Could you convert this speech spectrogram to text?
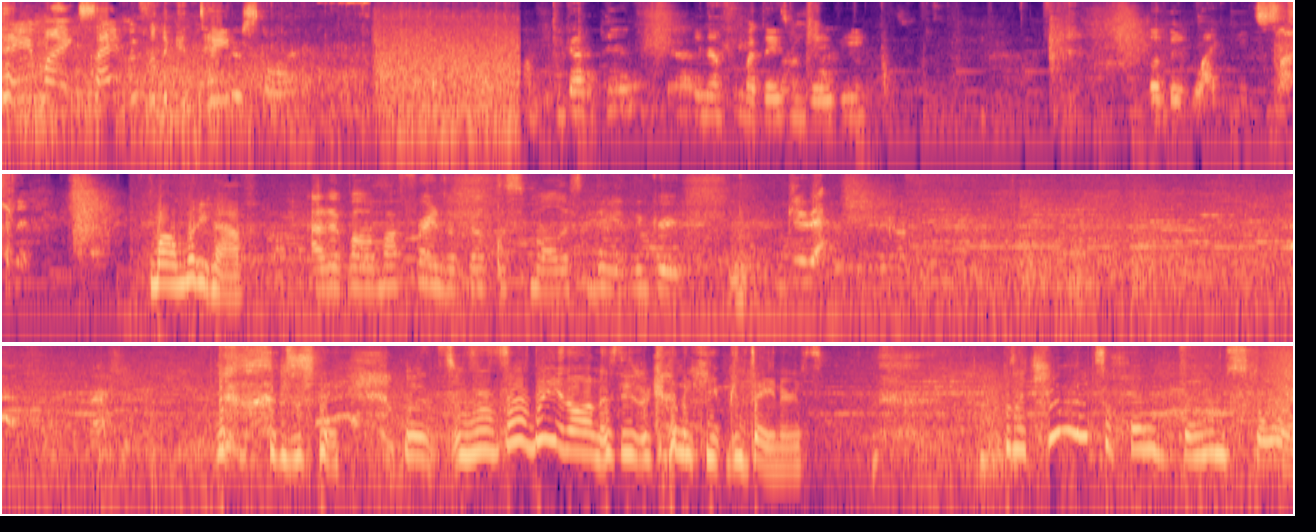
Contain my excitement for the container store. You got a pen? You know, for my days on JV. But they'd like me to sign it. Mom, what do you have? Out of all my friends, I've got the smallest D in the group. Get out. Just saying. For, for being honest, these are kind of cute containers. But like, who makes a whole damn store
